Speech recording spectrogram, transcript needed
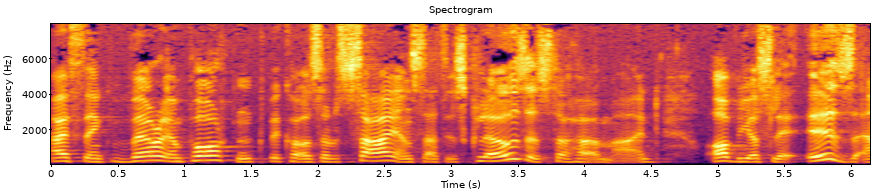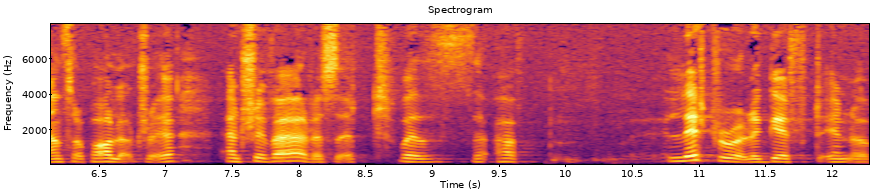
I think, very important because the science that is closest to her mind obviously is anthropology, and she varies it with her literary gift in a,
